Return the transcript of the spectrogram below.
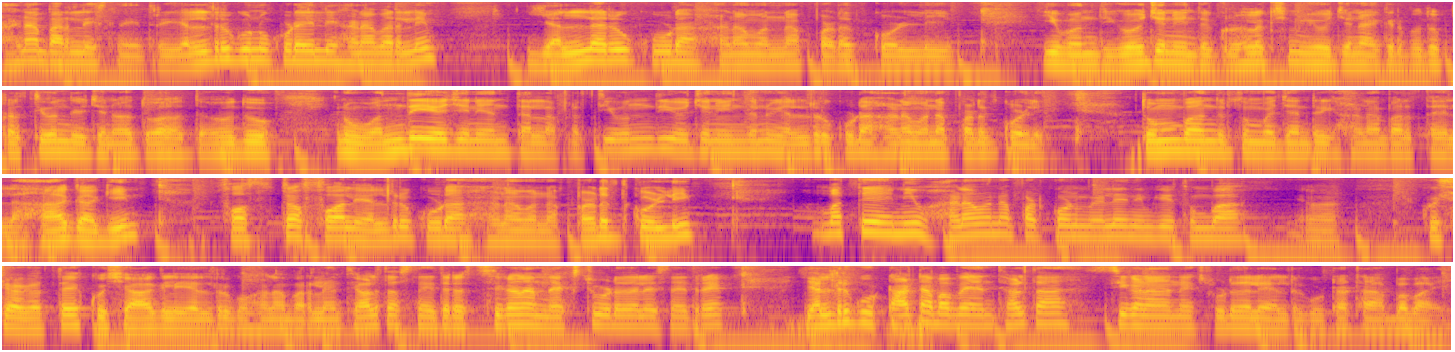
ಹಣ ಬರಲಿ ಸ್ನೇಹಿತರೆ ಎಲ್ರಿಗೂ ಕೂಡ ಇಲ್ಲಿ ಹಣ ಬರಲಿ. ಎಲ್ಲರೂ ಕೂಡ ಹಣವನ್ನು ಪಡೆದುಕೊಳ್ಳಿ. ಈ ಒಂದು ಯೋಜನೆಯಿಂದ, ಗೃಹಲಕ್ಷ್ಮಿ ಯೋಜನೆ ಆಗಿರ್ಬೋದು, ಪ್ರತಿಯೊಂದು ಯೋಜನೆ ಅದು ಅದು ಇನ್ನು ಒಂದೇ ಯೋಜನೆ ಅಂತಲ್ಲ, ಪ್ರತಿಯೊಂದು ಯೋಜನೆಯಿಂದನೂ ಎಲ್ಲರೂ ಕೂಡ ಹಣವನ್ನು ಪಡೆದುಕೊಳ್ಳಿ. ತುಂಬ ಅಂದರೆ ತುಂಬ ಜನರಿಗೆ ಹಣ ಬರ್ತಾ ಇಲ್ಲ. ಹಾಗಾಗಿ ಫಸ್ಟ್ ಆಫ್ ಆಲ್ ಎಲ್ಲರೂ ಕೂಡ ಹಣವನ್ನು ಪಡೆದುಕೊಳ್ಳಿ. ಮತ್ತು ನೀವು ಹಣವನ್ನು ಪಡ್ಕೊಂಡ ಮೇಲೆ ನಿಮಗೆ ತುಂಬ ಖುಷಿಯಾಗುತ್ತೆ ಖುಷಿ ಆಗಲಿ, ಎಲ್ರಿಗೂ ಹಣ ಬರಲಿ ಅಂತ ಹೇಳ್ತಾ ಸ್ನೇಹಿತರೆ. ಸಿಗೋಣ ನೆಕ್ಸ್ಟ್ ವಿಡಿಯೋದಲ್ಲಿ ಸ್ನೇಹಿತರೆ. ಎಲ್ರಿಗೂ ಟಾಟಾ ಬಾಬಾಯ್ ಅಂತ ಹೇಳ್ತಾ ಸಿಗೋಣ ನೆಕ್ಸ್ಟ್ ವಿಡಿಯೋದಲ್ಲಿ ಎಲ್ರಿಗೂ ಟಾಟಾ. ಬಾಬಾಯ್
